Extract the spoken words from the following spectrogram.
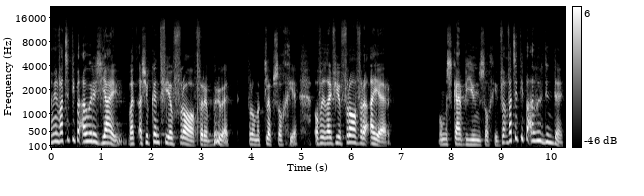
I mean, wat 'n tipe ouer is jy wat as jou kind vir jou vra vir 'n brood, vir hom 'n klip sal gee, of as hy vir jou vra vir 'n eier, hom 'n skorpioen sal gee. Wat 'n tipe ouer doen dit?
